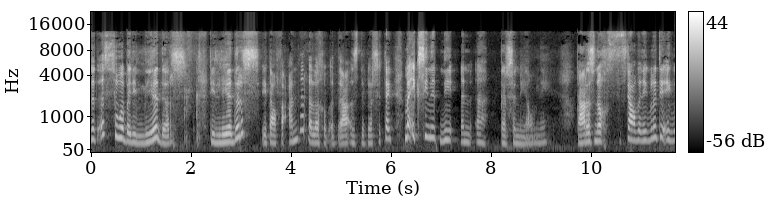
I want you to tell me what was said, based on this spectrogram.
dit is so by die leerders. Die leerders het al verander. Hulle daar is diversiteit. Maar ek sien dit nie in 'n personeel nie daar is nog stelde en ek wil dit ek,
